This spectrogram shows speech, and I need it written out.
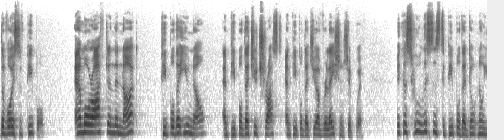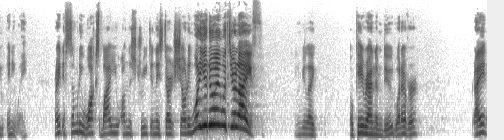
the voice of people. And more often than not, people that you know and people that you trust and people that you have relationship with. Because who listens to people that don't know you anyway? Right? If somebody walks by you on the street and they start shouting, "What are you doing with your life?" And be like, okay, random dude, whatever. Right?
